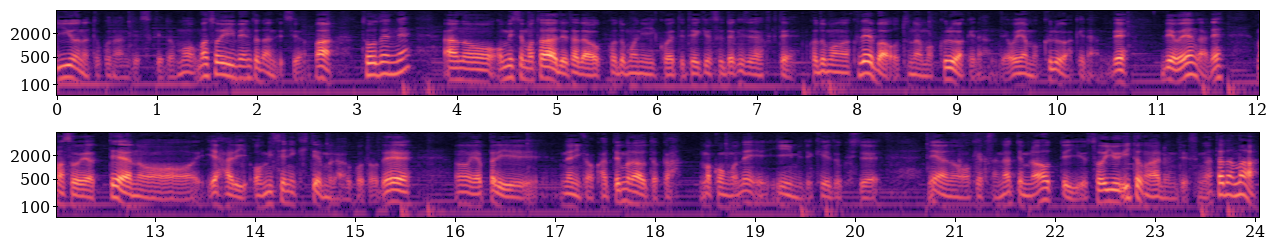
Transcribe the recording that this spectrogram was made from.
いうようなとこなんですけども、まあ、そういうイベントなんですよ。まあ、当然ねあのお店もただでただ子供にこうやって提供するだけじゃなくて子供が来れば大人も来るわけなんで親も来るわけなんでで親がねまあ、そうやってあのやはりお店に来てもらうことで、うん、やっぱり何かを買ってもらうとか、まあ、今後ねいい意味で継続して、ね、あのお客さんになってもらおうっていうそういう意図があるんですがただまあ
